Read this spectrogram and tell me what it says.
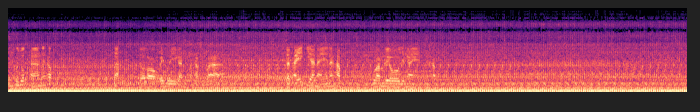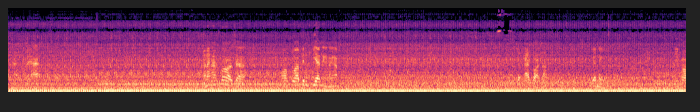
นี่ก็ยกหางนะครับนะเดี๋ยวลองไปลุยกันนะครับว่า จะใช้เกียร์ไหนนะครับ ความเร็วยังไงนะครับเลยฮะนนะครับก็จะออกตัวเป็นเกียร์หนึ่งนะครับจะพาร์ทก่อนเนาะเกียร์หนึ่งนี่ก็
